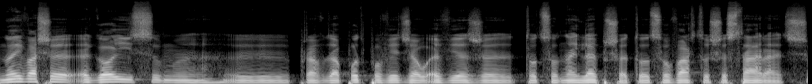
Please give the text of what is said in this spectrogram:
no i właśnie egoizm, yy, prawda, podpowiedział Ewie, że to, co najlepsze, to, co warto się starać,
